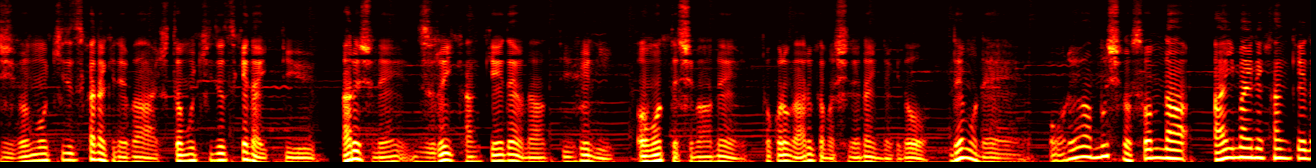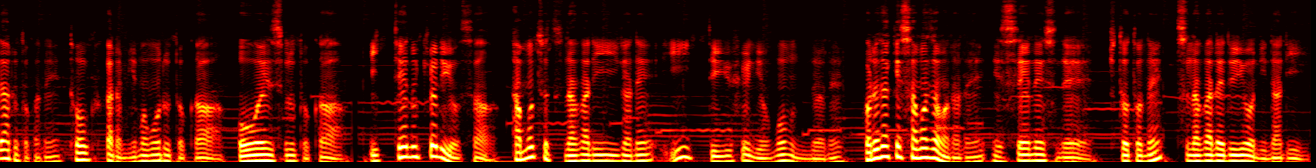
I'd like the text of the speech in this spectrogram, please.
自分も傷つかなければ人も傷つけないっていうある種ね、ずるい関係だよなっていうふうに思ってしまうね、ところがあるかもしれないんだけど、でもね、俺はむしろそんな曖昧な関係であるとかね、遠くから見守るとか、応援するとか、一定の距離をさ、保つつながりがね、いいっていう風に思うんだよね。これだけ様々なね、SNS で人とね、繋がれるようになり、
